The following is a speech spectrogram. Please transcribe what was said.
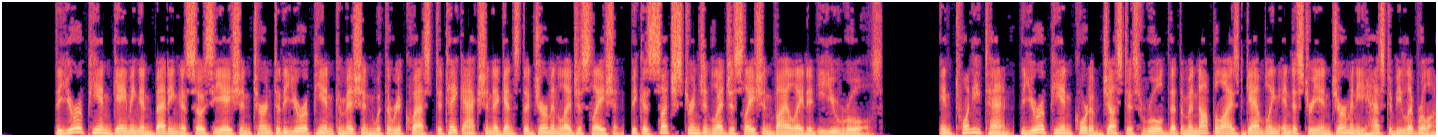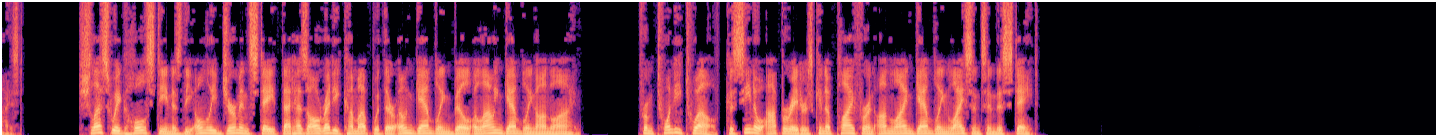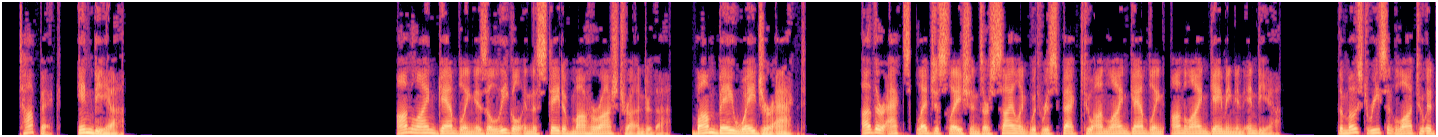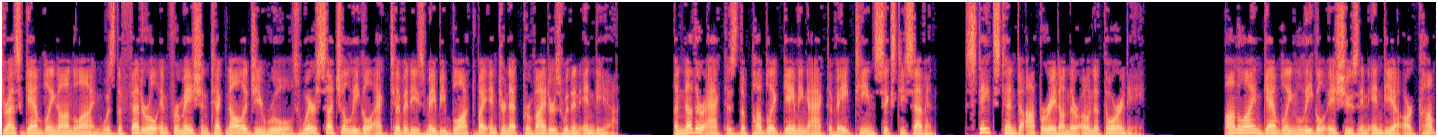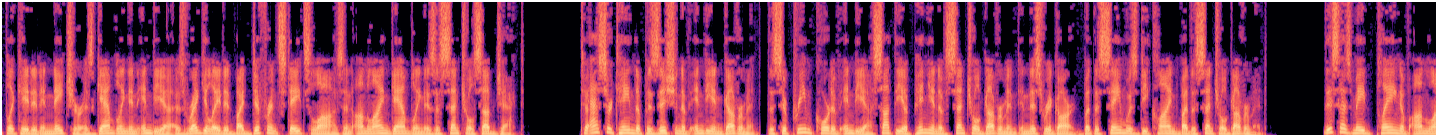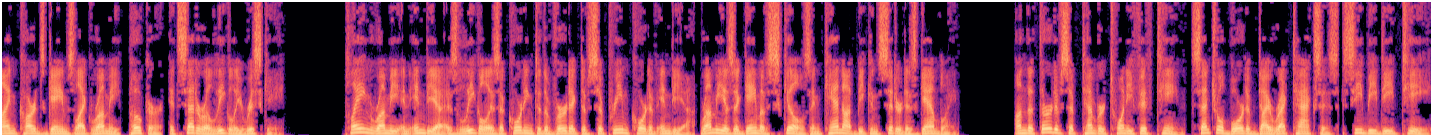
The European Gaming and Betting Association turned to the European Commission with the request to take action against the German legislation, because such stringent legislation violated EU rules. In 2010, the European Court of Justice ruled that the monopolized gambling industry in Germany has to be liberalized. Schleswig-Holstein is the only German state that has already come up with their own gambling bill allowing gambling online. From 2012, casino operators can apply for an online gambling license in this state. India Online gambling is illegal in the state of Maharashtra under the Bombay Wager Act. Other acts, legislations are silent with respect to online gambling, online gaming in India. The most recent law to address gambling online was the Federal Information Technology Rules where such illegal activities may be blocked by Internet providers within India. Another act is the Public Gaming Act of 1867. States tend to operate on their own authority. Online gambling legal issues in India are complicated in nature as gambling in India is regulated by different states' laws and online gambling is a central subject. To ascertain the position of Indian government, the Supreme Court of India sought the opinion of central government in this regard but the same was declined by the central government. This has made playing of online cards games like rummy, poker, etc. legally risky. Playing rummy in India is legal as according to the verdict of Supreme Court of India, rummy is a game of skills and cannot be considered as gambling. On 3 September 2015, Central Board of Direct Taxes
